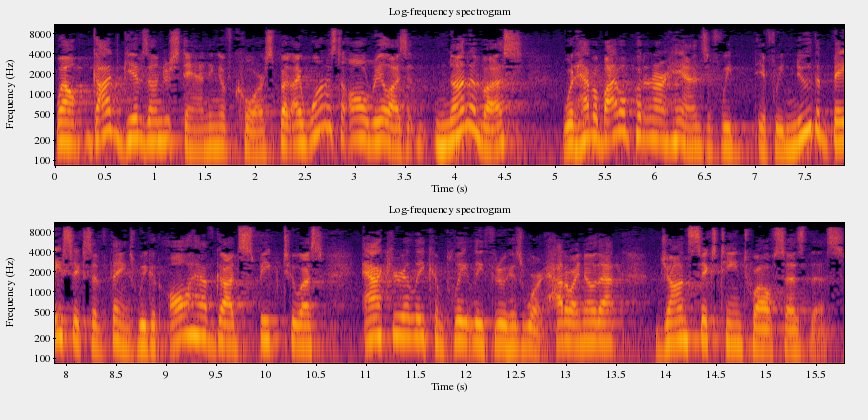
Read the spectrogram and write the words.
Well god gives understanding of course but i want us to all realize that none of us would have a bible put in our hands if we if we knew the basics of things. We could all have god speak to us accurately completely through his word. How do i know that? John 16 12 says this.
